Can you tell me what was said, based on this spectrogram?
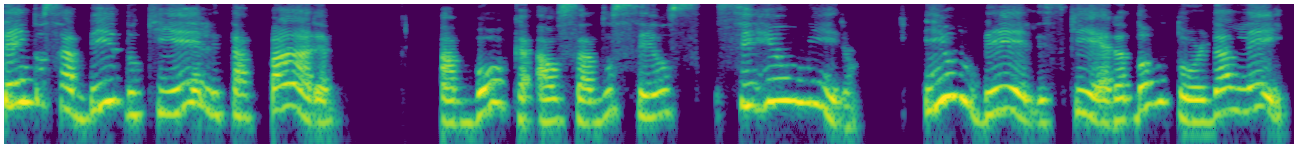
tendo sabido que ele tapara a boca aos saduceus, se reuniram. E um deles, que era doutor da lei,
